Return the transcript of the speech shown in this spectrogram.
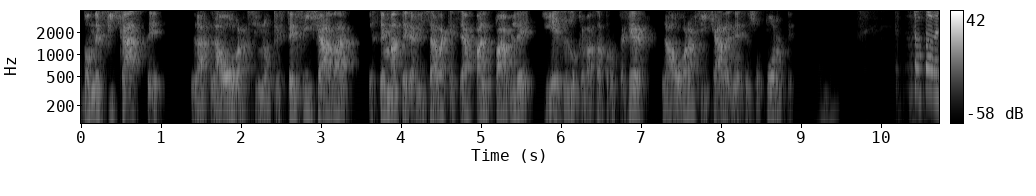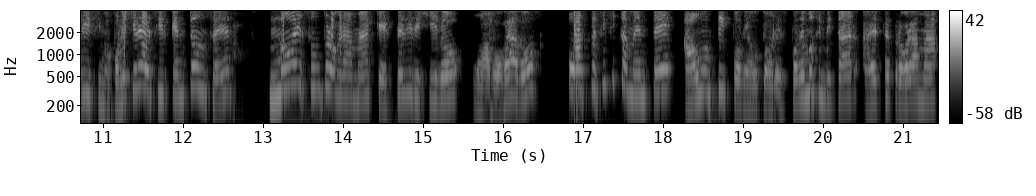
dónde fijaste la, obra, sino que esté fijada, esté materializada, que sea palpable y eso es lo que vas a proteger, la obra fijada en ese soporte. Está padrísimo, porque quiere decir que entonces no es un programa que esté dirigido o a abogados o específicamente a un tipo de autores. Podemos invitar a este programa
